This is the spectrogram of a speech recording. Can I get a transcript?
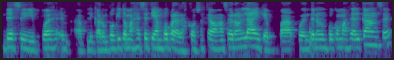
decidí pues em, aplicar un poquito más ese tiempo para las cosas que van a hacer online, que pueden tener un poco más de alcance.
